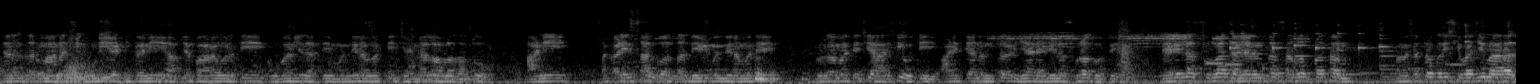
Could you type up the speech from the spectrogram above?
त्यानंतर मानाची गुढी या ठिकाणी आपल्या पारावरती उभारली जाते. मंदिरावरती झेंडा लावला जातो. आणि सकाळी सात वाजता देवी मंदिरामध्ये दुर्गा मातेची आरती होती आणि त्यानंतर या रॅलीला सुरुवात होते. रॅलीला सुरुवात झाल्यानंतर सर्वप्रथम छत्रपती शिवाजी महाराज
